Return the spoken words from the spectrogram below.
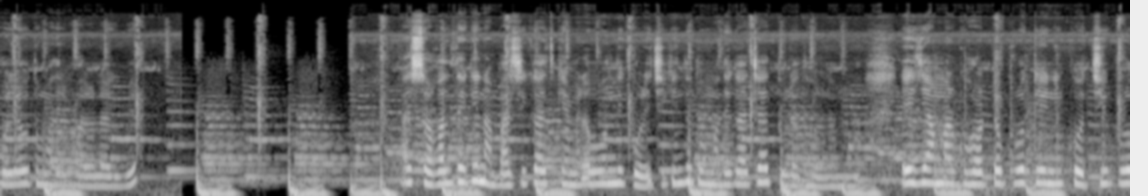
হলেও তোমাদের ভালো লাগবে। আজ সকাল থেকে না বাসি কাজ ক্যামেরা বন্দি করেছি, কিন্তু তোমাদের কাছে আর তুলে ধরলাম না। এই যে আমার ঘরটা পুরো ক্লিনিক করছি, পুরো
